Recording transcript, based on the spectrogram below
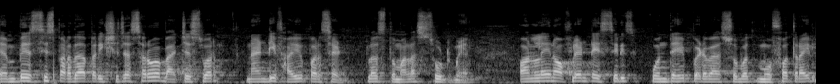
एम पी एस सी स्पर्धा परीक्षेच्या सर्व बॅचेसवर नाईंटी फाईव्ह पर्सेंट प्लस तुम्हाला सूट मिळेल. ऑनलाईन ऑफलाईन टेस्ट सिरीज कोणत्याही पेड बॅचसोबत मोफत राहील.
